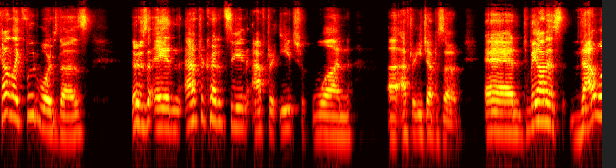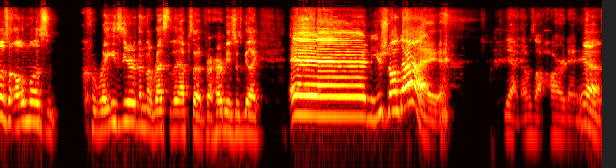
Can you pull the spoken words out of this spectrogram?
kind of like Food Wars does. There's an after credit scene after each one, uh, after each episode. And to be honest, that was almost crazier than the rest of the episode for Hermes just be like, and you should all die. Yeah, that was a hard end. Yeah.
